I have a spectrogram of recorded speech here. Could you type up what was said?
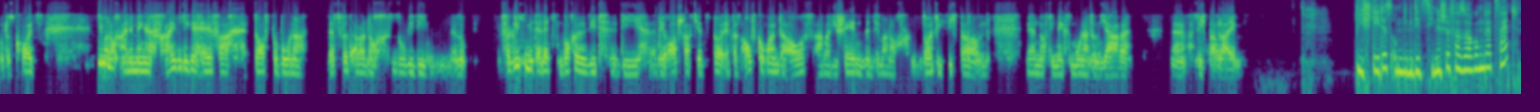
Rotes Kreuz, immer noch eine Menge freiwillige Helfer, Dorfbewohner. Es wird aber noch so wie die, also verglichen mit der letzten Woche sieht die, die Ortschaft jetzt etwas aufgeräumter aus, aber die Schäden sind immer noch deutlich sichtbar und werden noch die nächsten Monate und Jahre äh, sichtbar bleiben. Wie steht es um die medizinische Versorgung derzeit?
